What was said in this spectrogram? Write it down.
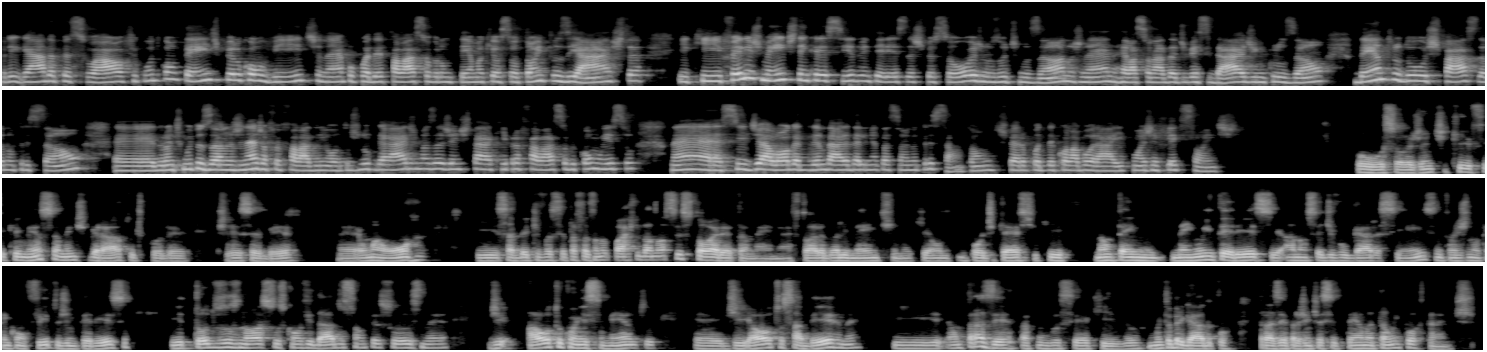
Obrigada, pessoal. Fico muito contente pelo convite, né, por poder falar sobre um tema que eu sou tão entusiasta e que, felizmente, tem crescido o interesse das pessoas nos últimos anos, né, relacionado à diversidade e inclusão dentro do espaço da nutrição. É, durante muitos anos, né, já foi falado em outros lugares, mas a gente está aqui para falar sobre como isso, né, se dialoga dentro da área da alimentação e nutrição. Então, espero poder colaborar aí com as reflexões. Ô, Ursula, a gente que fica imensamente grato de poder te receber. É uma honra e saber que você está fazendo parte da nossa história também, né? A história do Alimente, né? que é um, podcast que não tem nenhum interesse a não ser divulgar a ciência, então a gente não tem conflito de interesse e todos os nossos convidados são pessoas, né, de autoconhecimento, é, de alto saber, né? E é um prazer estar com você aqui, viu? Muito obrigado por trazer para a gente esse tema tão importante.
